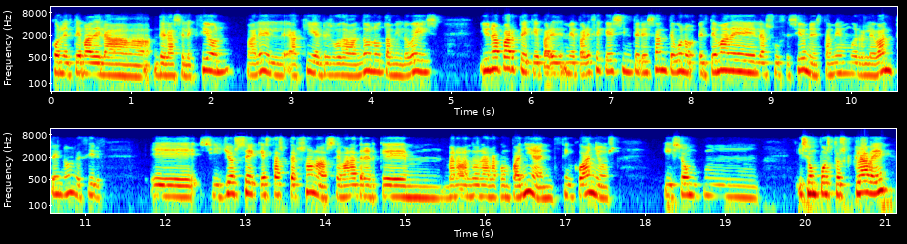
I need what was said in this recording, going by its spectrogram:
con el tema de la, de la selección, ¿vale? aquí el riesgo de abandono, también lo veis. Y una parte que me parece que es interesante, bueno, el tema de las sucesiones también muy relevante, ¿no? Es decir, eh, si yo sé que estas personas se van a tener que, mm, van a abandonar la compañía en cinco años y son, mm, y son puestos clave,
